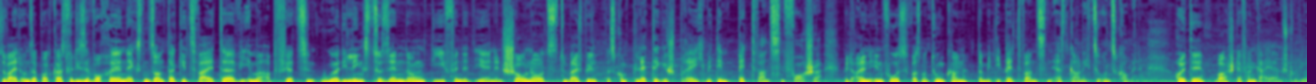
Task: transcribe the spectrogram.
Soweit unser Podcast für diese Woche. Nächsten Sonntag geht's weiter, wie immer ab 14 Uhr. Die Links zur Sendung, die findet ihr in den Show Notes. Zum Beispiel das komplette Gespräch mit dem Bettwanzenforscher. Mit allen Infos, was man tun kann, damit die Bettwanzen erst gar nicht zu uns kommen. Heute war Stefan Geier im Studio.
